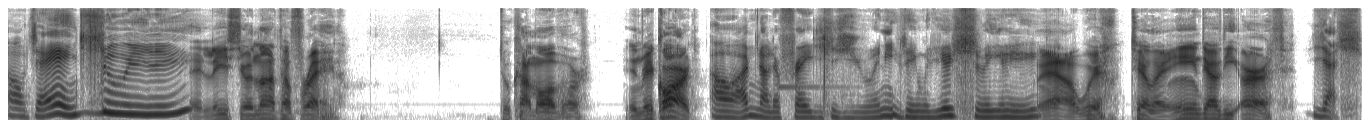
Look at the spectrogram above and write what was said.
Oh, thanks, sweetie. At least you're not afraid to come over and record. Oh, I'm not afraid to do anything with you, sweetie. Yeah, we're till the end of the earth. Yes.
